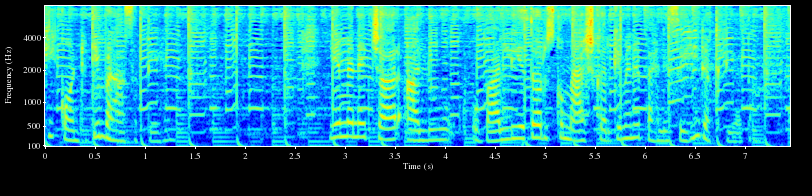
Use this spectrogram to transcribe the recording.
की क्वांटिटी बढ़ा सकते हैं। ये मैंने चार आलू उबाल लिए थे और उसको मैश करके मैंने पहले से ही रख लिया था।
